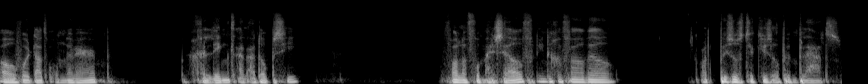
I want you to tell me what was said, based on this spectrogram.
over dat onderwerp, gelinkt aan adoptie, vallen voor mijzelf in ieder geval wel wat puzzelstukjes op in plaats.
